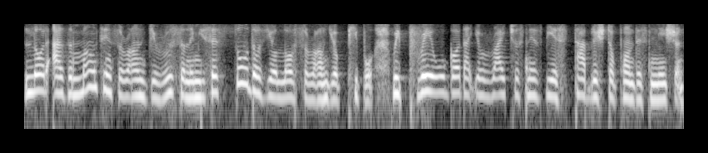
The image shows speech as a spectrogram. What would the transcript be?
Lord, as the mountains surround Jerusalem, you say, so does your love surround your people. We pray, oh God, that your righteousness be established upon this nation.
